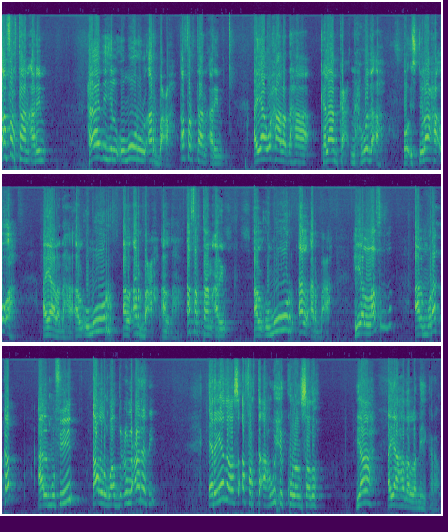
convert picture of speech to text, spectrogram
afartan arrin haadihi alumuuru alarbaca afartan arrin ayaa waxaa la dhahaa kalaamka naxwada ah oo istilaaxa u ah ayaa la dhahaa alumuur alarbaca al dhahaa afartan arrin alumuur alarbaca hiya allafd almurakab almufiid alwadcu alcarabi ereyadaas afarta ah wixii kulansado yaah ayaa hadal la dhihi karaa.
